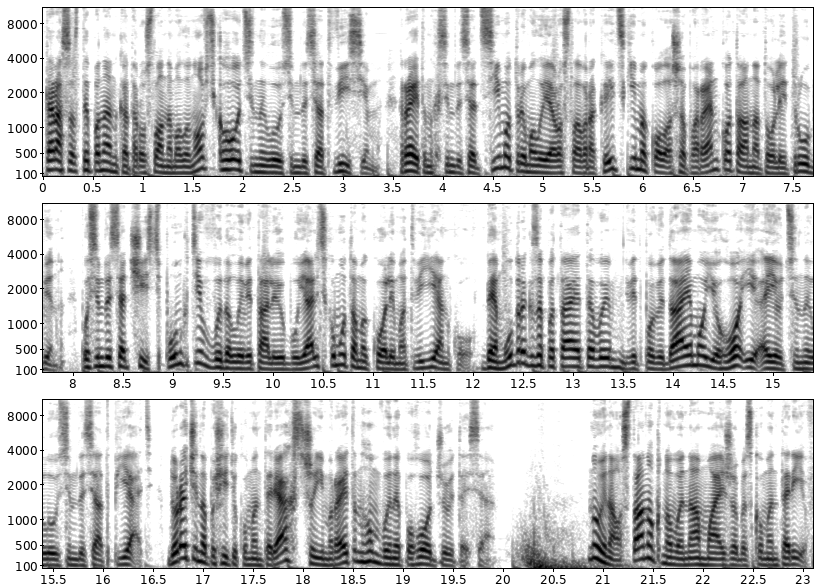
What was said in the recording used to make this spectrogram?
Тараса Степаненка та Руслана Малиновського оцінили у 78. Рейтинг 77 отримали Ярослав Ракицький, Микола Шапаренко та Анатолій Трубін. По 76 пунктів видали Віталію Буяльському та Миколі Матвієнку. Де Мудрик, запитаєте ви? Відповідаємо, його і EA оцінили у 75. До речі, напишіть у коментарях, з чиїм рейтингом ви не погоджуєтеся. Ну і наостанок новина майже без коментарів.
